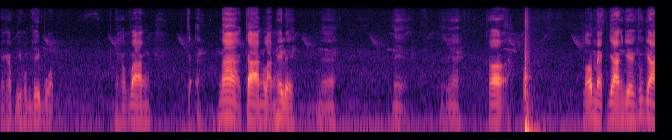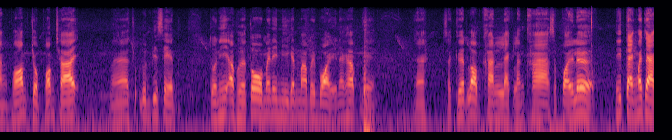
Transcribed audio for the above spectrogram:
นะครับมีผมใจบวบนะครับวางหน้ากลางหลังให้เลยนะนี่นี่ก็ล้อแม็กยางเยิงทุกอย่างพร้อมจบพร้อมใช้นะชุดรุ่นพิเศษ ตัวนี้อเพอร์โตไม่ได้มีกันมาบ่อยๆนะครับนี่นะสเกิร์ตรอบคันแร็คหลังคา สปอยเลอร์ นี่แต่งมาจาก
